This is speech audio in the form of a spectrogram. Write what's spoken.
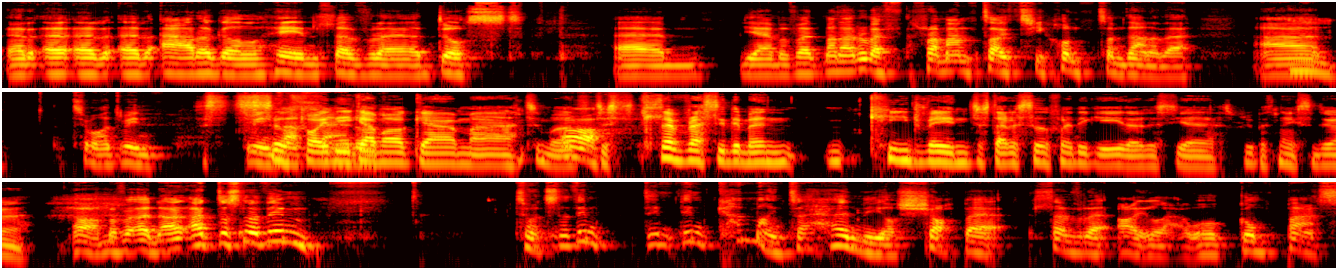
yr, yr, yr, yr arogl hen llyfrau, y dwst. Um, Ie, yeah, mae yna rhywbeth rhamantoedd tu hwnt amdano fe. A mm ti'n modd, dwi'n... Dwi silffoedd i gam o gam a, ti'n modd, oh. just llyfrau sydd ddim yn cyd-fynd just ar y silffoedd i gyd, a just, ie, yeah, rhywbeth neis yn dwi'n A, e? mae fe yn. A, a does na ddim... Ti'n modd, does na ddim, ddim, ddim cymaint a hynny o siopau e, llyfrau ailaw o gwmpas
